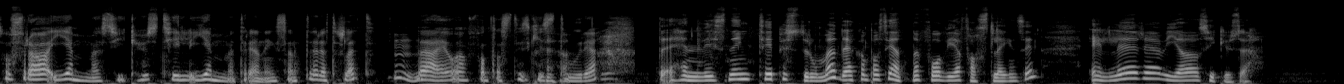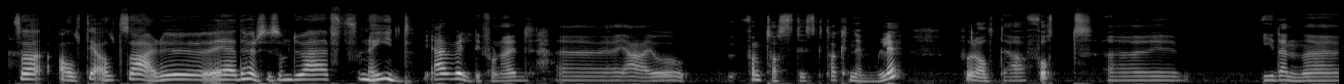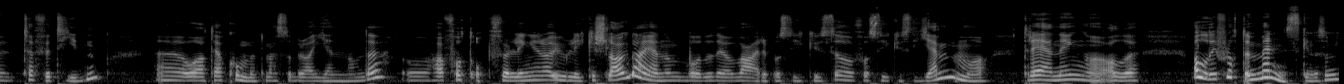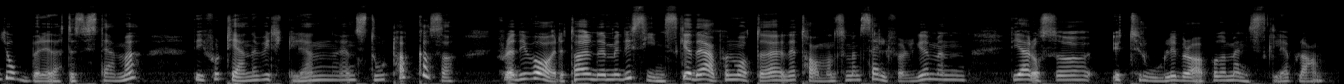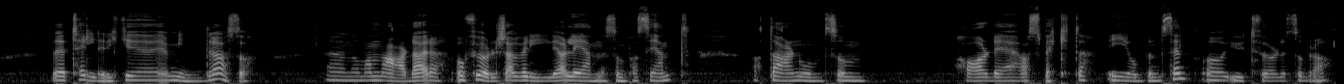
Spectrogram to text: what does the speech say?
Så fra hjemmesykehus til hjemmetreningssenter, rett og slett. Mm. Det er jo en fantastisk historie. Ja henvisning til pusterommet det kan pasientene få via fastlegen sin eller eh, via sykehuset. Så alt i alt så er du eh, Det høres ut som du er fornøyd. Jeg er veldig fornøyd. Eh, Jeg er jo fantastisk takknemlig for alt jeg har fått eh, i denne tøffe tiden. Eh, Og at jeg har kommet meg så bra gjennom det. Og har fått oppfølginger av ulike slag da, gjennom både det å være på sykehuset og få sykehushjem og trening og alle, alle de flotte menneskene som jobber i dette systemet. De fortjener virkelig en, en stor takk, altså. For det de ivaretar det medisinske, det er på en måte Det tar man som en selvfølge, men de er også utrolig bra på det menneskelige plan. Det teller ikke mindre, altså. Eh, Når man er der og føler seg veldig alene som pasient. At det er noen som har det aspektet i jobben sin og utfører det så bra.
